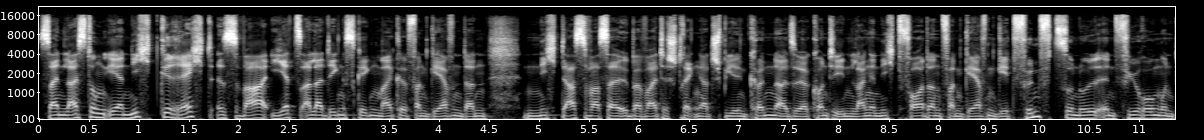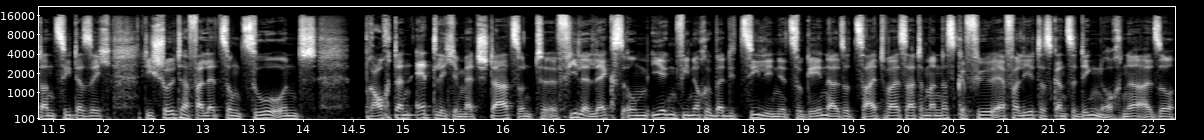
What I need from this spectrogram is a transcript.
seinen Leistungen eher nicht gerecht. Es war jetzt allerdings gegen Michael van Gerven dann nicht das, was er über weite Strecken hat spielen können. Also er konnte ihn lange nicht fordern. Van Gerven geht 5 zu 0 in Führung und dann zieht er sich die Schulterverletzung zu und braucht dann etliche Matchstarts und äh, viele Lecks, um irgendwie noch über die Ziellinie zu gehen. Also zeitweise hatte man das Gefühl, er verliert das ganze Ding noch. Ne? Also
